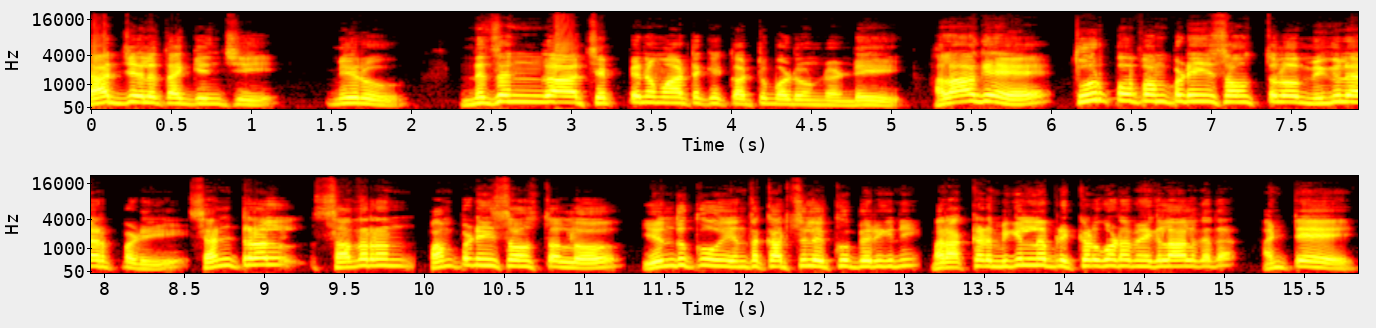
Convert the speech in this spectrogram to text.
ఛార్జీలు తగ్గించి మీరు నిజంగా చెప్పిన మాటకి కట్టుబడి ఉండండి. అలాగే తూర్పు పంపిణీ సంస్థలో మిగులు ఏర్పడి సెంట్రల్ సదరన్ పంపిణీ సంస్థల్లో ఎందుకు ఇంత ఖర్చులు ఎక్కువ పెరిగినాయి? మరి అక్కడ మిగిలినప్పుడు ఇక్కడ కూడా మిగలాలి కదా? అంటే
